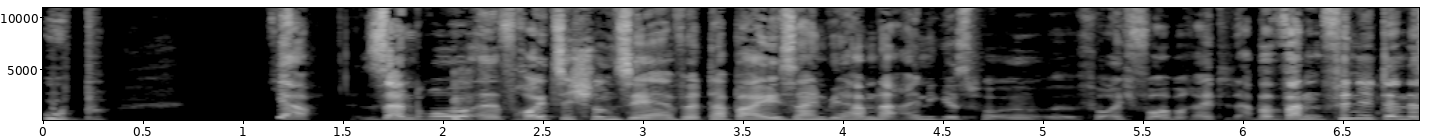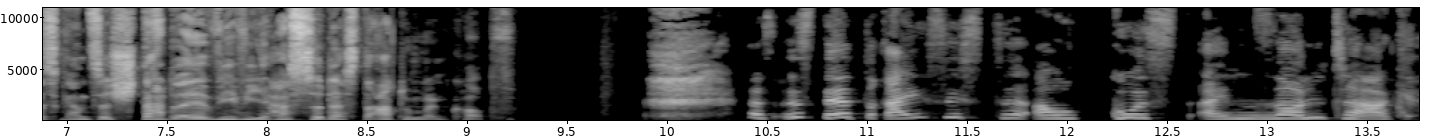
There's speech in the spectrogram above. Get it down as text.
Up. Ja, Sandro äh, freut sich schon sehr, er wird dabei sein. Wir haben da einiges für, für euch vorbereitet. Aber wann findet denn das Ganze statt? Äh, Vivi, hast du das Datum im Kopf? das ist der 30. August, ein Sonntag.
